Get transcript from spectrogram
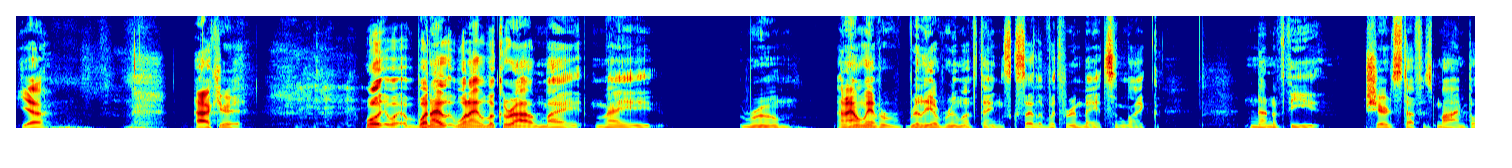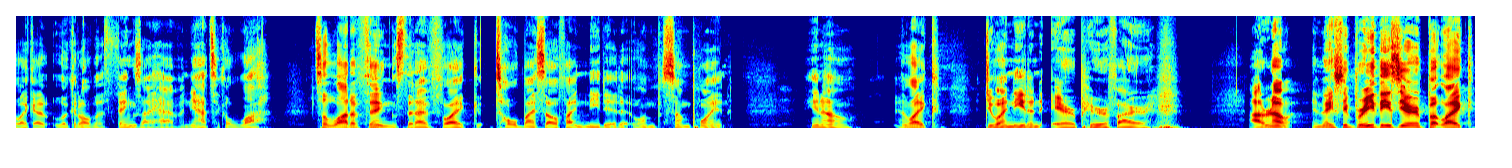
Yeah. Accurate. Well, when I when I look around my my room, and I only have a really a room of things because I live with roommates and like none of the shared stuff is mine. But like I look at all the things I have, and yeah, it's like a lot it's a lot of things that I've like told myself I needed at one some point, you know, and like, do I need an air purifier? I don't know. It makes me breathe easier, but like,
